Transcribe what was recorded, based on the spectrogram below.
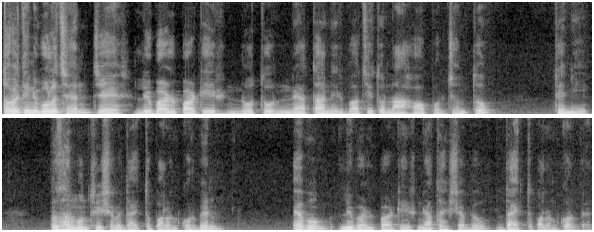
তবে তিনি বলেছেন যে, লিবারেল পার্টির নতুন নেতা নির্বাচিত না হওয়া পর্যন্ত তিনি প্রধানমন্ত্রী হিসেবে দায়িত্ব পালন করবেন এবং লিবারেল পার্টির নেতা হিসাবেও দায়িত্ব পালন করবেন।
